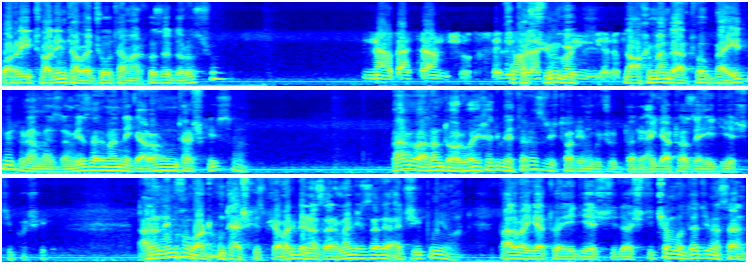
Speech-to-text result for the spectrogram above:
با ریتالین توجه و تمرکز درست شد؟ نه بدتر می‌شد. خیلی خب، حالت؟ هایی می‌گرفت. نه آخه من در تو بعید می‌دونم ازم یه ذره من نگران اون تشخیصم بله الان داروهای خیلی بهتر از ریتالین وجود داره اگر تازه ADHD باشی. الان نمی‌خوام وارد اون تشخیص بشم ولی به نظر من یه ذره عجیب میاد. بله اگر تو ADHD داشتی چه مدتی مثلا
